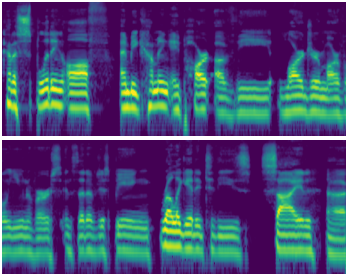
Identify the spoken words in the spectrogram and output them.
kind of splitting off and becoming a part of the larger Marvel universe instead of just being relegated to these side uh,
